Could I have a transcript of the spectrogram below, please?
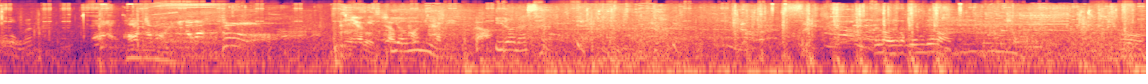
또 없네 적포탑이 있어. 내가 내가 공개나 어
